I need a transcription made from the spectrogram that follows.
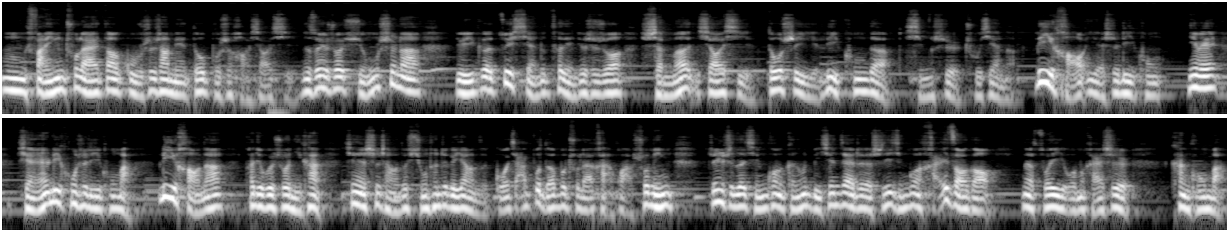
嗯反映出来到股市上面都不是好消息。那所以说，熊市呢有一个最显著的特点，就是说什么消息都是以利空的形式出现的，利好也是利空。因为显然利空是利空嘛，利好呢，他就会说，你看现在市场都熊成这个样子，国家不得不出来喊话，说明真实的情况可能比现在这个实际情况还糟糕。那所以我们还是看空吧，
